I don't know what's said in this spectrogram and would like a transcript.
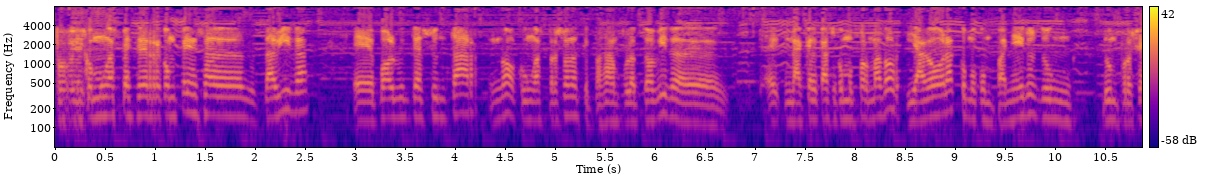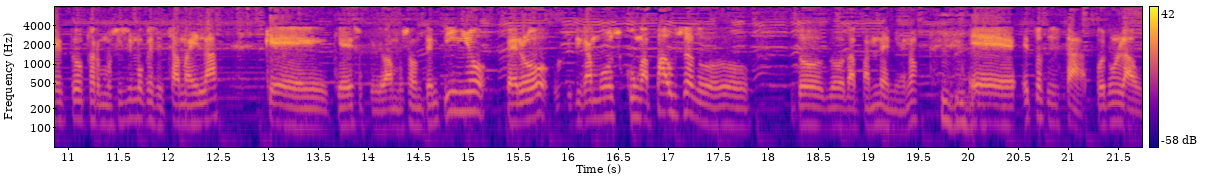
pois como unha especie de recompensa da vida eh, volvente a xuntar no, con unhas persoas que pasaron pola tua vida eh, eh, naquel caso como formador e agora como compañeiros dun, dun proxecto fermosísimo que se chama ILA que, que eso, que levamos a un tempiño pero digamos cunha pausa do, do do, do da pandemia, no? Uh -huh. eh, entonces está, por un lado,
